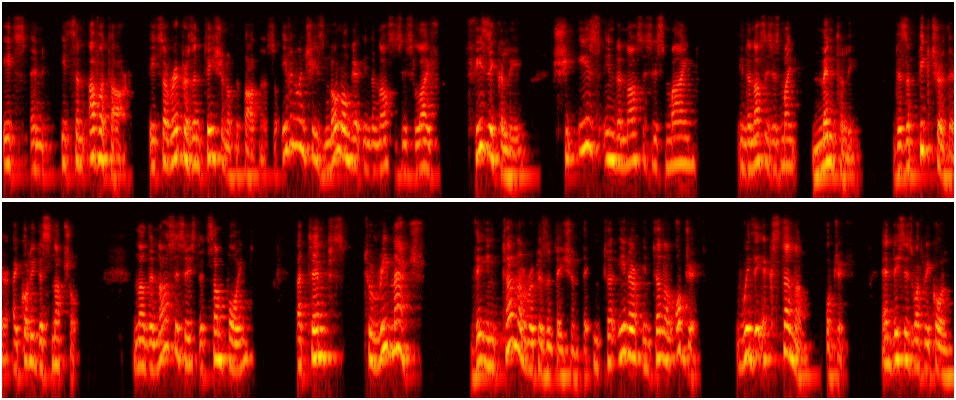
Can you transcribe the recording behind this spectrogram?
It's an, it's an avatar it's a representation of the partner. So even when she's no longer in the narcissist's life physically, she is in the narcissist's mind, in the narcissist's mind mentally. There's a picture there. I call it a snapshot. Now, the narcissist at some point attempts to rematch the internal representation, the inter inner internal object, with the external object. And this is what we call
